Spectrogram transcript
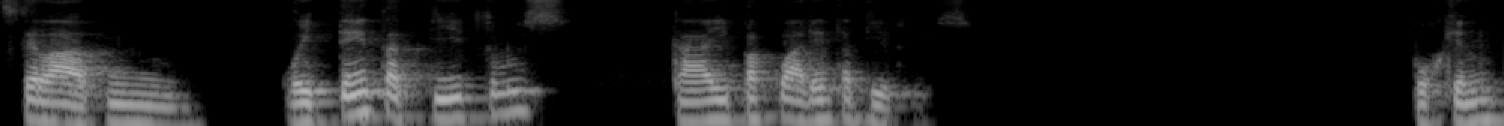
sei lá, com 80 títulos, cair para 40 títulos. Porque não,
